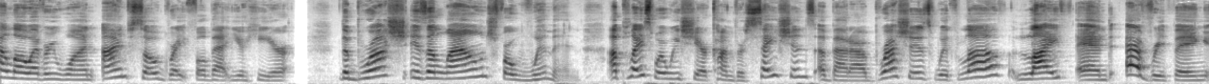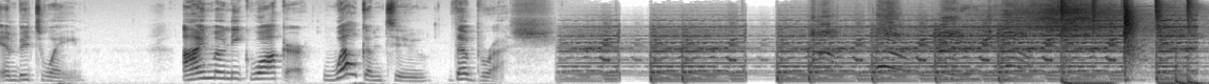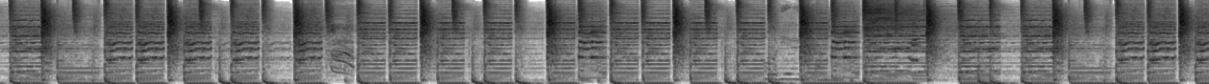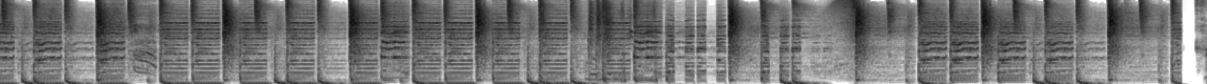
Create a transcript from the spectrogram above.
Hello, everyone. I'm so grateful that you're here. The Brush is a lounge for women, a place where we share conversations about our brushes with love, life, and everything in between. I'm Monique Walker. Welcome to The Brush.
